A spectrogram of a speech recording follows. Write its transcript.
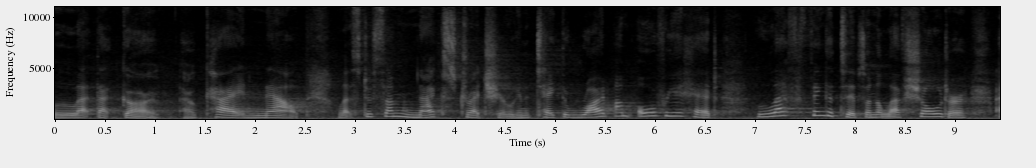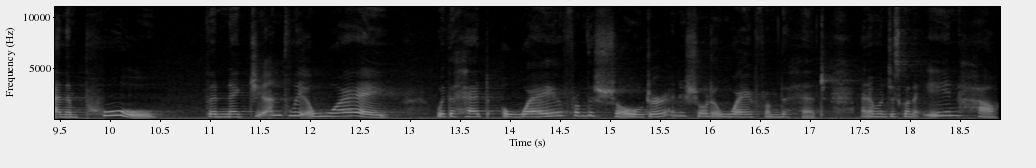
let that go. Okay, now let's do some neck stretch here. We're gonna take the right arm over your head, left fingertips on the left shoulder, and then pull the neck gently away with the head away from the shoulder and the shoulder away from the head. And then we're just gonna inhale,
